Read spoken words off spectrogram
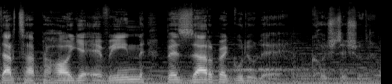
در تپه های اوین به ضرب گلوله کشته شدند.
